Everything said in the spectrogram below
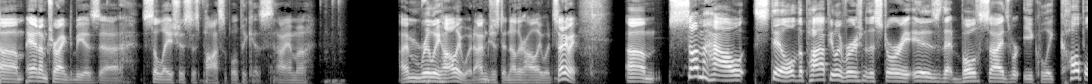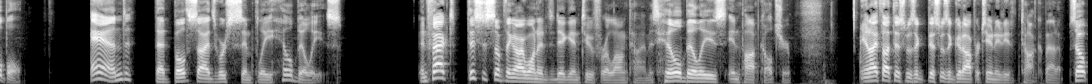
Um, and I'm trying to be as uh, salacious as possible because I am a I'm really Hollywood. I'm just another Hollywood. So anyway, um, somehow still the popular version of the story is that both sides were equally culpable, and that both sides were simply hillbillies. In fact, this is something I wanted to dig into for a long time: is hillbillies in pop culture, and I thought this was a this was a good opportunity to talk about it. So,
